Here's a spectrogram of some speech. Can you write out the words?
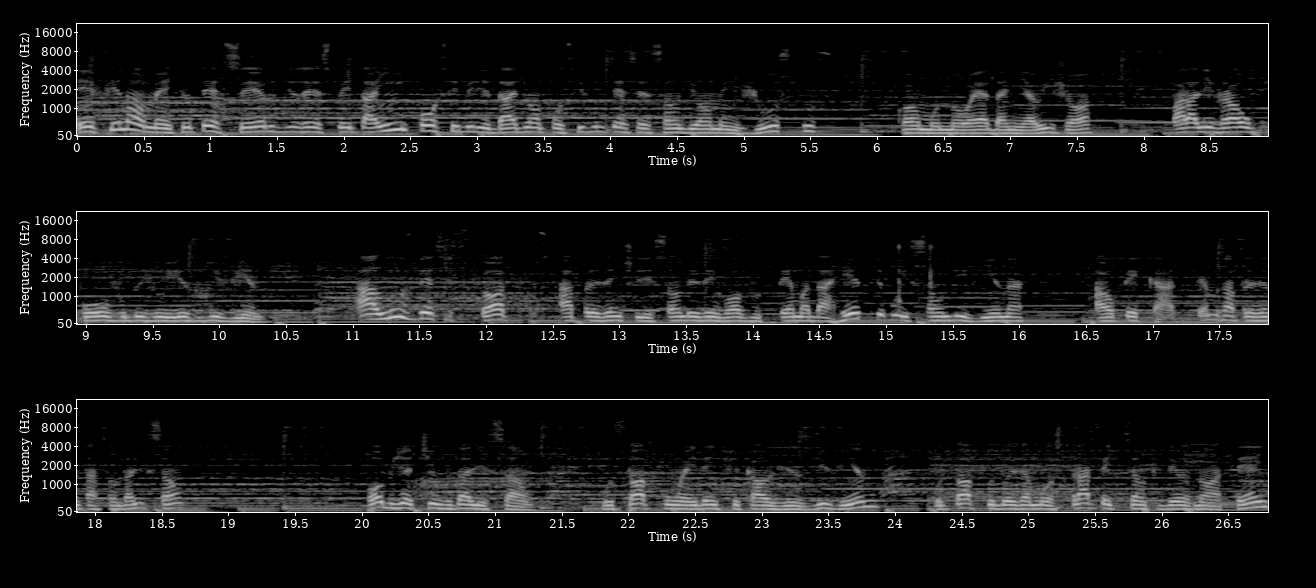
E finalmente, o terceiro diz respeito à impossibilidade de uma possível intercessão de homens justos, como Noé, Daniel e Jó, para livrar o povo do juízo divino. À luz desses tópicos, a presente lição desenvolve o tema da retribuição divina ao pecado. Temos a apresentação da lição, objetivos da lição. O tópico 1 é identificar o juízo divino, o tópico 2 é mostrar a petição que Deus não atende.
